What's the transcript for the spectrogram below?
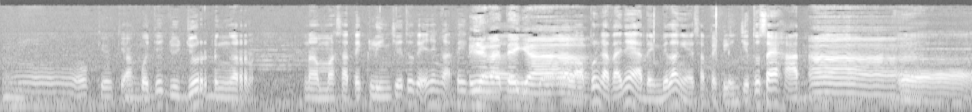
Oh, oke oke. Aku aja jujur denger nama sate kelinci itu kayaknya nggak tega. Iya, nggak tega. gitu. Walaupun katanya ada yang bilang ya sate kelinci itu sehat. ah Eh,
